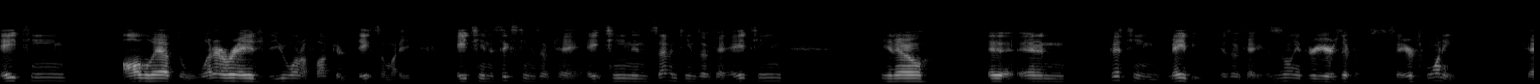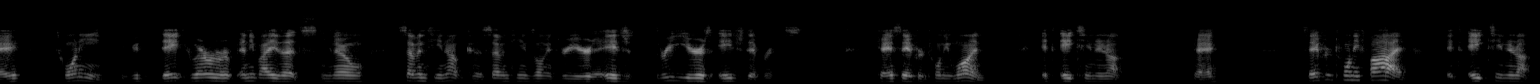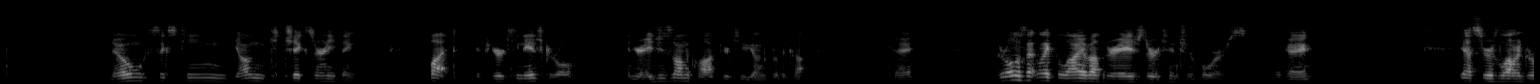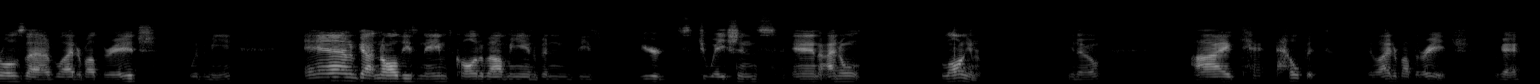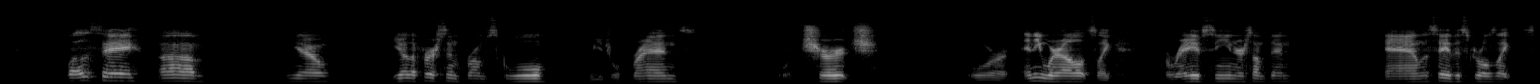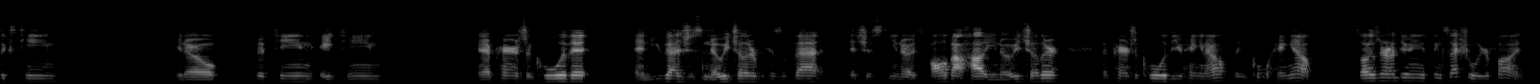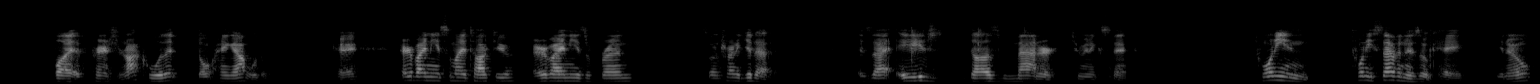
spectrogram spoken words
18 all the way up to whatever age do you want to fuck or date somebody. 18 to 16 is okay. 18 and 17 is okay. 18, you know, and 15 maybe is okay. This is only three years difference. Say you're 20, okay? 20, you could date whoever, anybody that's you know 17 up, because 17 is only three years age, three years age difference. Okay, say for 21, it's 18 and up. Okay, say for 25, it's 18 and up. No 16 young chicks or anything. But if you're a teenage girl and your age is on the clock, you're too young for the cuck. Okay? Girls that like to lie about their age, they're attention whores. Okay? Yes, there's a lot of girls that have lied about their age with me. And I've gotten all these names called about me and been in these weird situations. And I don't belong in them. You know? I can't help it. They lied about their age. Okay? But let's say, um, you know, you know the person from school, mutual friends, or church, or anywhere else, like a rave scene or something. And let's say this girl's like 16, you know, 15, 18, and her parents are cool with it, and you guys just know each other because of that. It's just, you know, it's all about how you know each other. If parents are cool with you hanging out, then cool, hang out. As long as they're not doing anything sexual, you're fine. But if parents are not cool with it, don't hang out with them. Okay? Everybody needs somebody to talk to. Everybody needs a friend. So I'm trying to get at is that age does matter to an extent. 20 and 27 is okay, you know?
